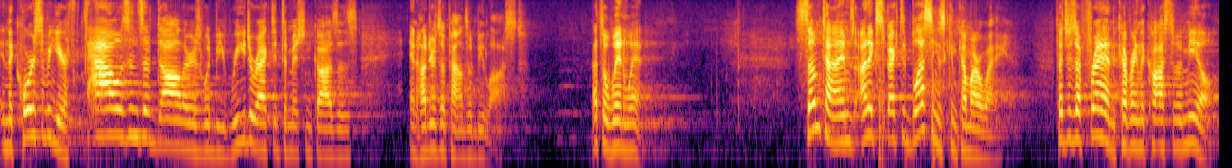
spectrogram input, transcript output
In the course of a year, thousands of dollars would be redirected to mission causes and hundreds of pounds would be lost. That's a win win. Sometimes unexpected blessings can come our way, such as a friend covering the cost of a meal.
